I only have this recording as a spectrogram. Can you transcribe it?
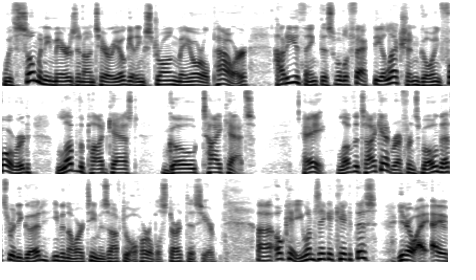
With so many mayors in Ontario getting strong mayoral power, how do you think this will affect the election going forward? Love the podcast. Go Ticats. Hey, love the Ticat reference, Mo. That's really good, even though our team is off to a horrible start this year. Uh, okay, you want to take a kick at this? You know, I, I,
